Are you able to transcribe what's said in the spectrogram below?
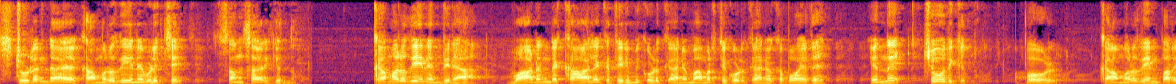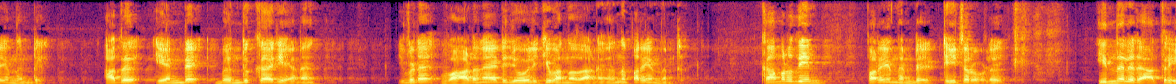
സ്റ്റുഡന്റായ കമറുദ്ദീനെ വിളിച്ച് സംസാരിക്കുന്നു. കമറുദ്ദീൻ എന്തിനാ വാർഡന്റെ കാലൊക്കെ തിരുമ്മിക്കൊടുക്കാനും അമർത്തി കൊടുക്കാനും ഒക്കെ പോയത് എന്ന് ചോദിക്കുന്നു. അപ്പോൾ കമറുദ്ദീൻ പറയുന്നുണ്ട് അത് എന്റെ ബന്ധുക്കാരിയാണ് ഇവിടെ വാർഡനായിട്ട് ജോലിക്ക് വന്നതാണ് എന്ന് പറയുന്നുണ്ട്. കമറുദ്ദീൻ പറയുന്നുണ്ട് ടീച്ചറോട് ഇന്നലെ രാത്രി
